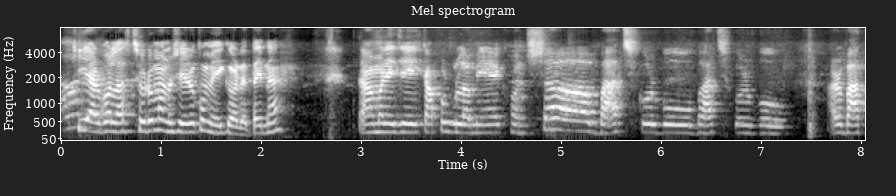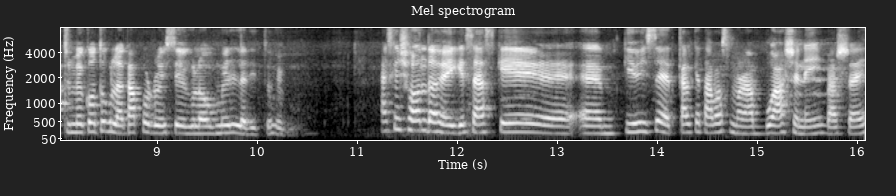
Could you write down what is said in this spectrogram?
কি আর বলা ছোট মানুষ এরকমই করে, তাই না? তা আমার এই যে কাপড়গুলো আমি এখন সব বাজ করব বাজ করব। আর বাথরুমে কতগুলো কাপড় রয়েছে এগুলো মিল্লা দিতে হইব। আজকে সন্ধ্যা হয়ে গেছে, আজকে কি হয়েছে কালকে তাবাস মার আব্বু আসে নাই বাসায়।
